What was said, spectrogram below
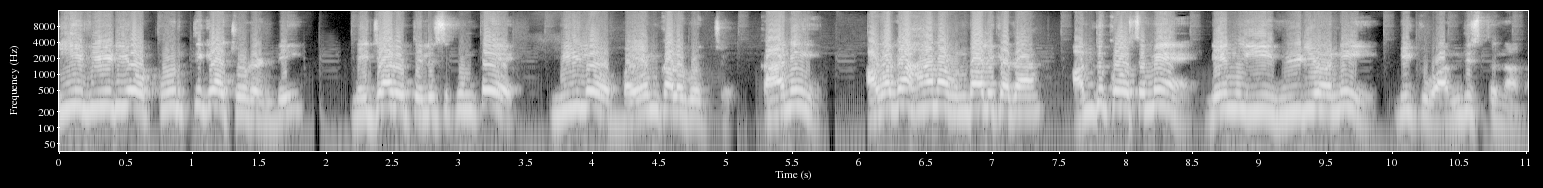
ఈ వీడియో పూర్తిగా చూడండి. నిజాలు తెలుసుకుంటే మీలో భయం కలగొచ్చు. కానీ అవగాహన ఉండాలి కదా. అందుకోసమే నేను ఈ వీడియోని మీకు అందిస్తున్నాను.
